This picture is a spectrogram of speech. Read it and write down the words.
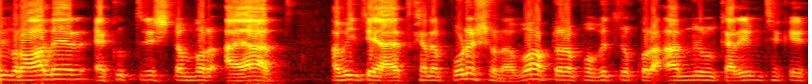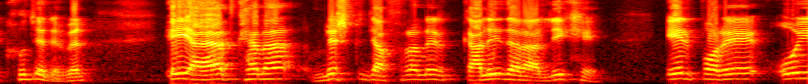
ইমরানের একত্রিশ নম্বর আয়াত। আমি যে আয়াতখানা পড়ে শোনাবো, আপনারা পবিত্র কোরআনুল কারিম থেকে খুঁজে নেবেন। এই আয়াতখানা মেশক জাফরানের কালি দ্বারা লিখে, এরপরে ওই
